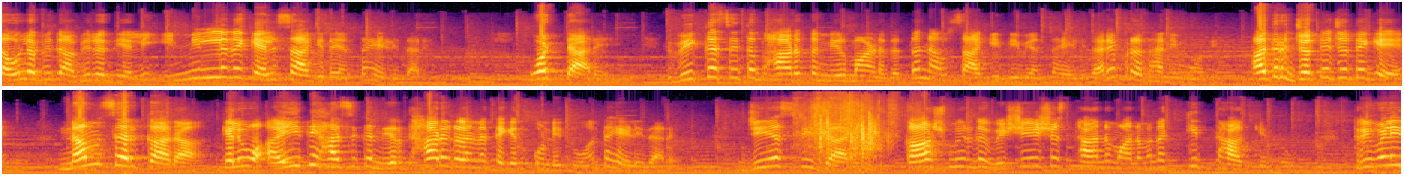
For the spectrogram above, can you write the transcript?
ಸೌಲಭ್ಯದ ಅಭಿವೃದ್ಧಿಯಲ್ಲಿ ಇನ್ನಿಲ್ಲದ ಕೆಲಸ ಆಗಿದೆ ಅಂತ ಹೇಳಿದ್ದಾರೆ. ಒಟ್ಟಾರೆ, ವಿಕಸಿತ ಭಾರತ ನಿರ್ಮಾಣದತ್ತ ನಾವು ಸಾಗಿದ್ದೀವಿ ಅಂತ ಹೇಳಿದ್ದಾರೆ ಪ್ರಧಾನಿ ಮೋದಿ. ಅದರ ಜೊತೆ ಜೊತೆಗೆ ನಮ್ಮ ಸರ್ಕಾರ ಕೆಲವು ಐತಿಹಾಸಿಕ ನಿರ್ಧಾರಗಳನ್ನು ತೆಗೆದುಕೊಂಡಿತ್ತು ಅಂತ ಹೇಳಿದ್ದಾರೆ. ಜಿಎಸ್ಟಿ ಜಾರಿ, ಕಾಶ್ಮೀರದ ವಿಶೇಷ ಸ್ಥಾನಮಾನವನ್ನ ಕಿತ್ತು ಹಾಕಿದ್ದು ತ್ರಿವಳಿ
